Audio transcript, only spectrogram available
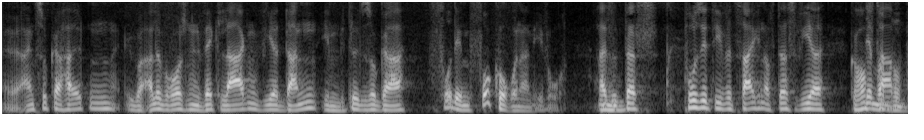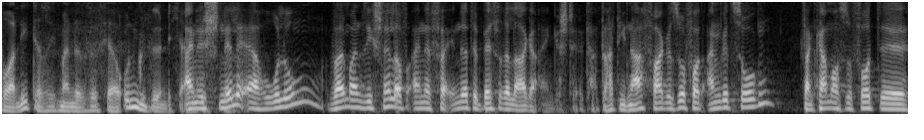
äh, Einzug gehalten. Über alle Branchen hinweg lagen wir dann im Mittel sogar vor dem Vor-Corona-Niveau. Also mhm. das positive Zeichen, auf das wir gehofft ja, haben. Woran liegt das? Ich meine, das ist ja ungewöhnlich. Eine schnelle Erholung, weil man sich schnell auf eine veränderte, bessere Lage eingestellt hat. Da hat die Nachfrage sofort angezogen. Dann kamen auch sofort äh,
